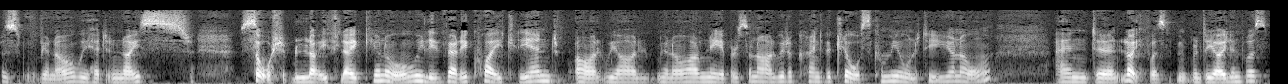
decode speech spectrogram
Was, you know, we had a nice sociable life, like, you know, we lived very quietly and all, we all, you know, our neighbours and all, we were kind of a close community, you know. And uh, life was, the island was,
